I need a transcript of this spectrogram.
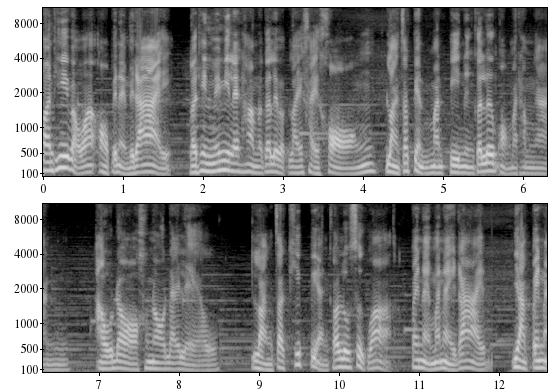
ตอนที่แบบว่าออกไปไหนไม่ได้ แล้วทีนี้ไม่มีอะไรทำแล้วก็เลยแบบไลฟ์ขายของ หลังจากเปลี่ยนประมาณปีหนึ่งก็เริ่มออกมาทำงาน outdoor ข้างนอกได้แล้ว หลังจากที่เปลี่ยนก็รู้สึกว่าไปไหนมาไหนได้ อยากไปไหน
